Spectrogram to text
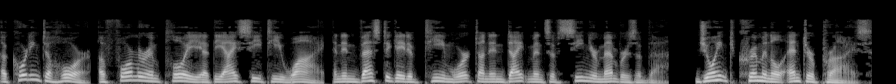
According to Hoare, a former employee at the ICTY, an investigative team worked on indictments of senior members of the «joint criminal enterprise»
